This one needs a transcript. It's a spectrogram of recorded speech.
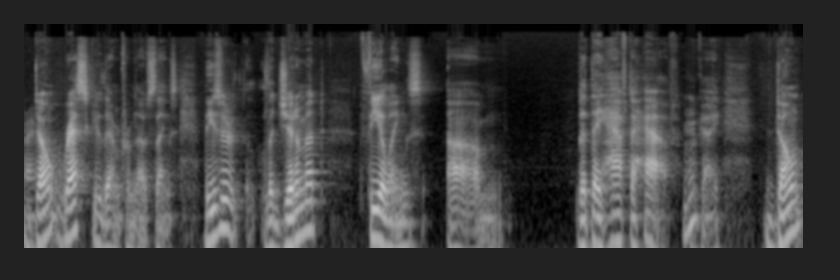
Right. don't rescue them from those things. These are legitimate feelings um, that they have to have. Mhm. Okay. Don't,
